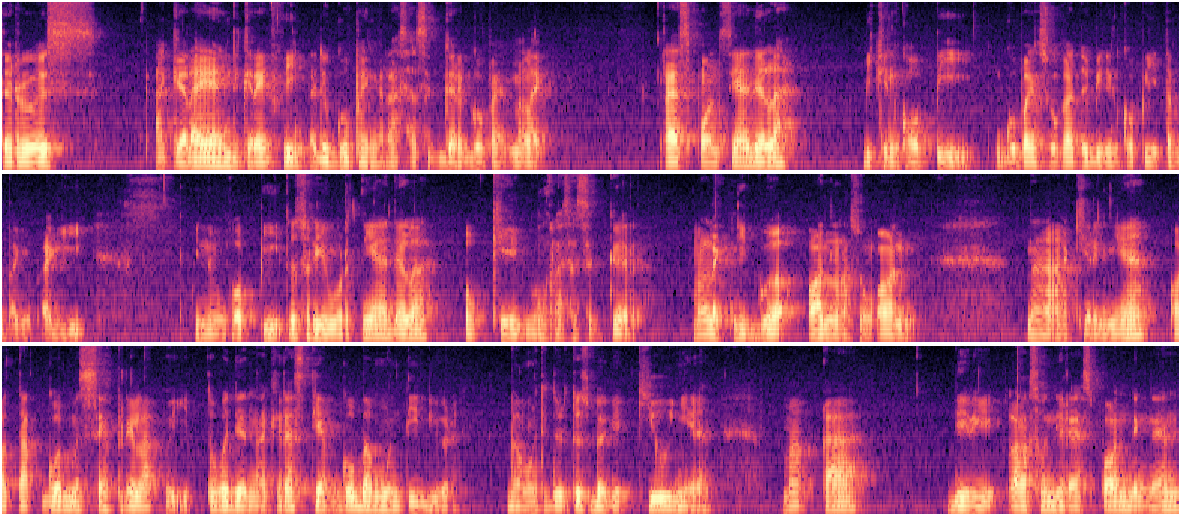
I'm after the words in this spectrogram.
Terus akhirnya yang di craving, aduh gue pengen ngerasa seger, gue pengen melek responsnya adalah bikin kopi. Gue paling suka tuh bikin kopi hitam pagi-pagi. Minum kopi, terus rewardnya adalah, oke, okay, gue ngerasa seger. Melek nih gue on, langsung on. Nah, akhirnya otak gue men-save perilaku itu, dan akhirnya setiap gue bangun tidur, bangun tidur itu sebagai cue-nya, maka diri langsung direspon dengan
